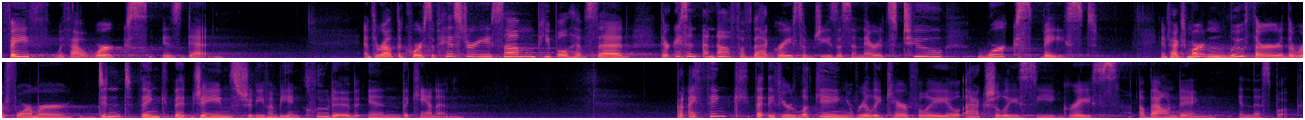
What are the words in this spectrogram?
faith without works is dead. And throughout the course of history, some people have said there isn't enough of that grace of Jesus in there. It's too works based. In fact, Martin Luther, the reformer, didn't think that James should even be included in the canon. But I think that if you're looking really carefully, you'll actually see grace abounding in this book.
